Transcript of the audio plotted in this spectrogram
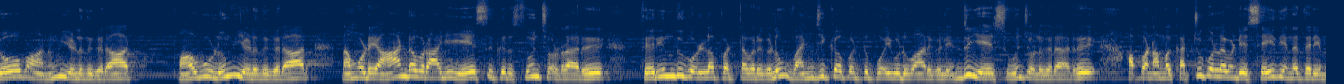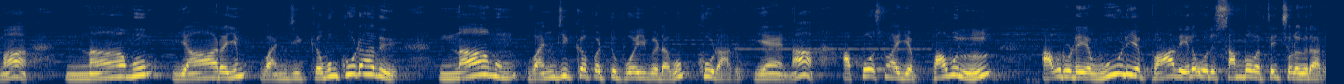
யோவானும் எழுதுகிறார் பவுலும் எழுதுகிறார். நம்முடைய ஆண்டவராகி இயேசு கிறிஸ்துவும் சொல்கிறாரு தெரிந்து கொள்ளப்பட்டவர்களும் வஞ்சிக்கப்பட்டு போய்விடுவார்கள் என்று இயேசுவும் சொல்லுகிறாரு. அப்போ நம்ம கற்றுக்கொள்ள வேண்டிய செய்தி என்ன தெரியுமா? நாமும் யாரையும் வஞ்சிக்கவும் கூடாது. நாமும் வஞ்சிக்கப்பட்டு போய்விடவும் கூடாது. ஏன்னா அப்போஸ் பவுல் அவருடைய ஊழிய பாதையில் ஒரு சம்பவத்தை சொல்கிறார்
